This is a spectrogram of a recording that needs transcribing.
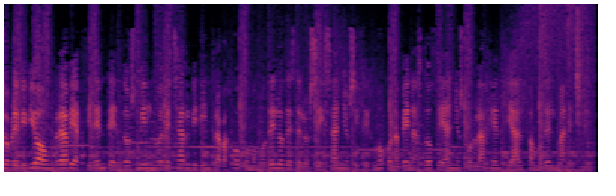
sobrevivió a un grave accidente en 2009. Charlie Dean trabajó como modelo desde los 6 años y firmó con apenas 12 años por la agencia Alpha Model Management.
